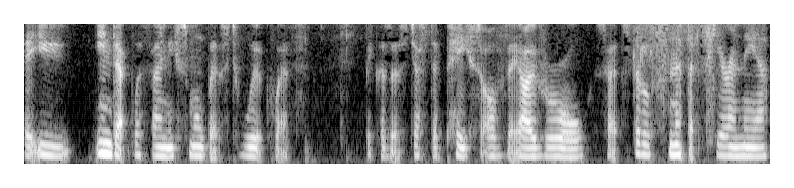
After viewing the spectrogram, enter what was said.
that you end up with only small bits to work with because it's just a piece of the overall. So it's little snippets here and there.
